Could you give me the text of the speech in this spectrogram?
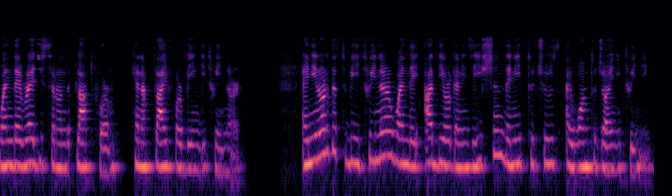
when they register on the platform can apply for being a twinner. And in order to be a twinner, when they add the organization, they need to choose, I want to join eTwinning.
